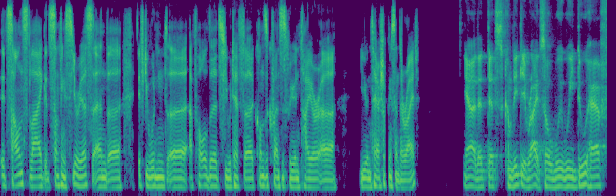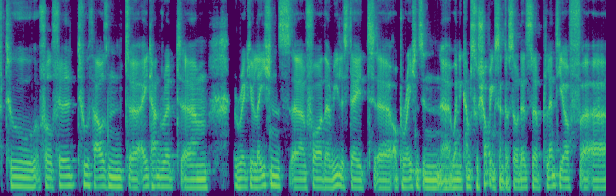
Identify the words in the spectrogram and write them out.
it sounds like it's something serious, and uh, if you wouldn't uh, uphold it, you would have uh, consequences for your entire your entire shopping center, right? Yeah, that, that's completely right. So we, we do have to fulfill 2,800 um, regulations uh, for the real estate uh, operations in uh, when it comes to shopping centers. So there's uh, plenty of uh, uh,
